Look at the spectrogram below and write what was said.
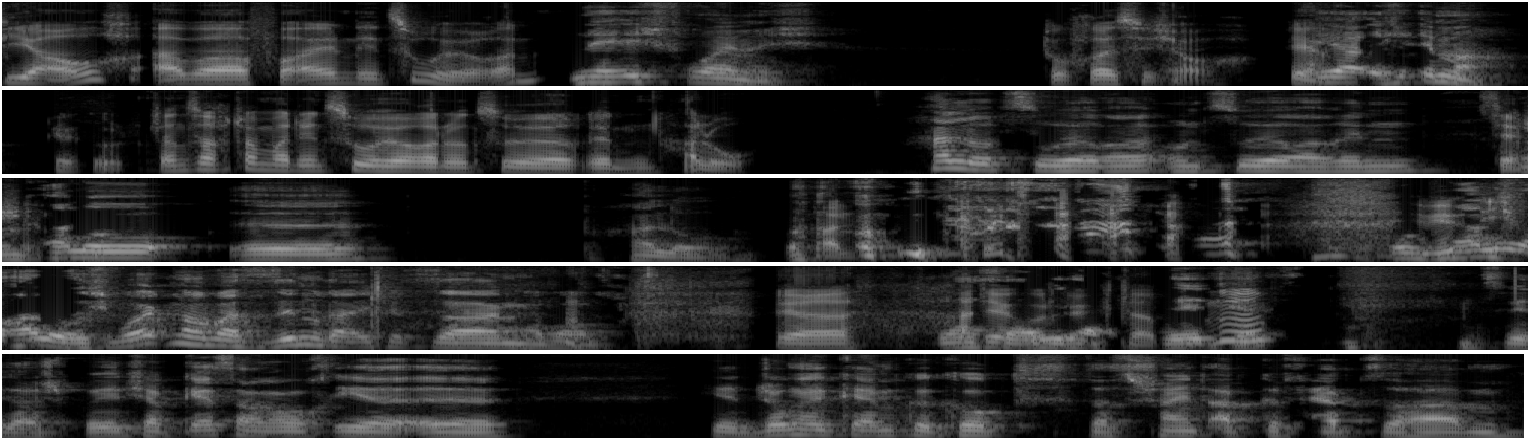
dir auch, aber vor allem den Zuhörern. Nee, ich freue mich. Du freust dich auch. Ja, Ja, ich immer. ja gut. Dann sag doch mal den Zuhörern und Zuhörerinnen Hallo. Hallo Zuhörer und Zuhörerinnen. Sehr und schön. hallo, äh, hallo. Hallo. Und hallo, ich- hallo. Ich wollte noch was Sinnreiches sagen, aber Ja, das hat ja ist gut wieder geklappt. jetzt. Ist wieder spät. Ich habe gestern auch hier, äh, hier Dschungelcamp geguckt. Das scheint abgefärbt zu haben.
